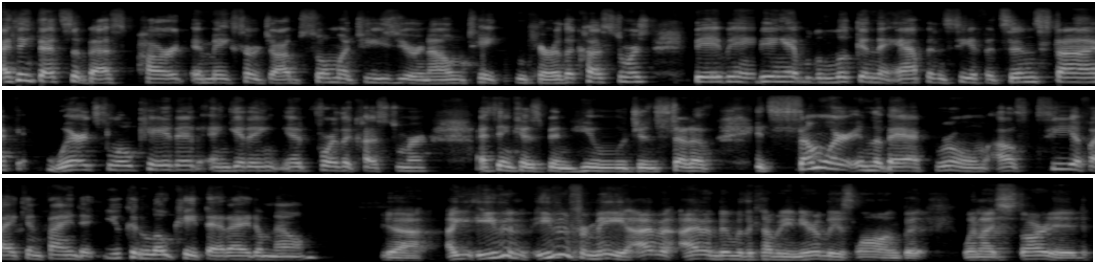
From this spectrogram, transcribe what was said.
I think that's the best part. It makes our job so much easier now taking care of the customers. Being, being able to look in the app and see if it's in stock, where it's located, and getting it for the customer, I think has been huge. Instead of it's somewhere in the back room, I'll see if I can find it. You can locate that item now. Yeah, I, even even for me, I haven't I haven't been with the company nearly as long. But when I started,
